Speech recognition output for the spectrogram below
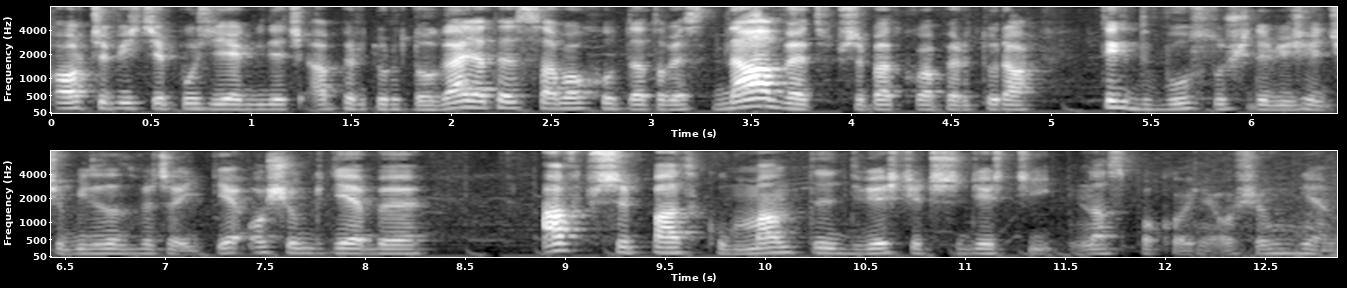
Oczywiście później jak widać apertur dogania ten samochód, natomiast nawet w przypadku apertura tych 270 mil zazwyczaj nie osiągniemy, a w przypadku manty 230 na spokojnie osiągniemy.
